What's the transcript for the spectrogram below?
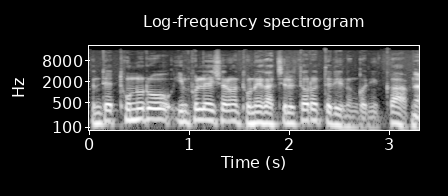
근데 돈으로 인플레이션은 돈의 가치를 떨어뜨리는 거니까 네.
